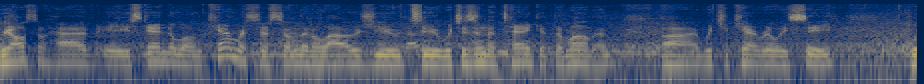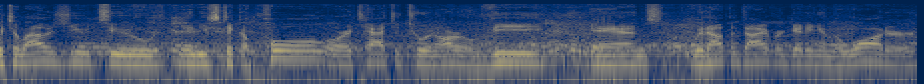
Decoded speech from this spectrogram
We also have a standalone camera system that allows you to, which is in the tank at the moment, uh, which you can't really see, which allows you to maybe stick a pole or attach it to an ROV and without the diver getting in the water,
